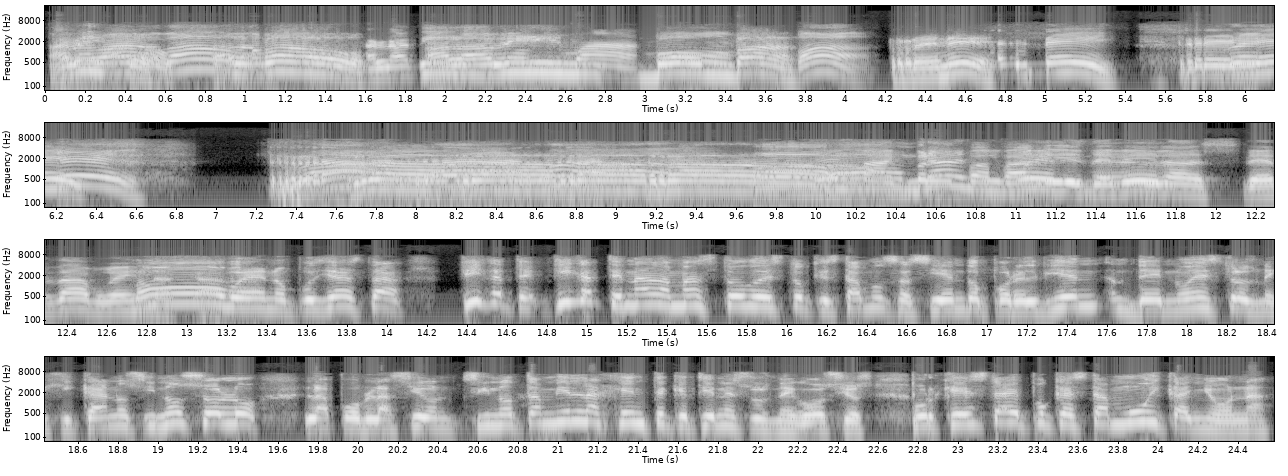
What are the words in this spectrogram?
alabao, Alabao, Alabim, alabim, bomba. bomba. Va. René, René, René, René. ra, ra, ra, ra, ra. Hombre, papá. de veras, verdad buena. No, cara. bueno, pues ya está. Fíjate, fíjate nada más todo esto que estamos haciendo por el bien de nuestros mexicanos y no solo la población, sino también la gente que tiene sus negocios, porque esta época está muy cañona.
